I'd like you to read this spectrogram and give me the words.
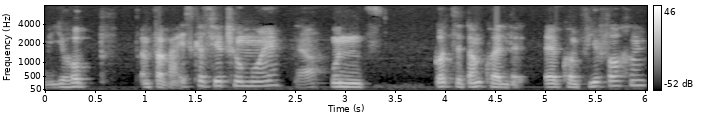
ich hab einen Verweis kassiert schon mal. Ja. Und Gott sei Dank keinen, äh, keinen Vierfachen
